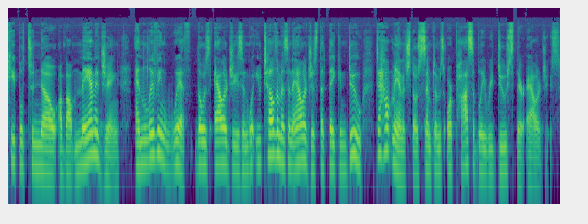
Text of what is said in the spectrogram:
people to know about managing and living with those allergies and what you tell them as an allergist that they can do to help manage those symptoms or possibly reduce their allergies.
